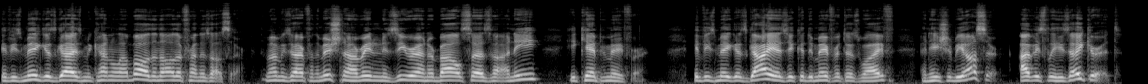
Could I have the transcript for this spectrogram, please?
If he's Megas guys Mikan Labal, then the other friend is Asar. The Mamik's guy from the Mishnah, Harin Nazira, and her Baal says Vani, he can't be Mefer. If he's Megas Gaias, he could do Mefer to his wife, and he should be Asar. Obviously, he's accurate.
